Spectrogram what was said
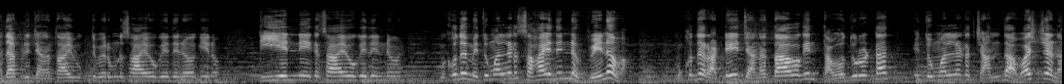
අද අපට ජනතාව මුක්ති පෙරුණු සහයෝගය දෙනවා කියන TNන්නේ එක සහයෝගය දෙන්නව මොකොද මෙතුමල්ලට සහය දෙන්න වෙනවා. මොකද රටේ ජනතාවගෙන් තවදුරටත් එතුමල්ලට චන්ද අවශ්‍යනං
